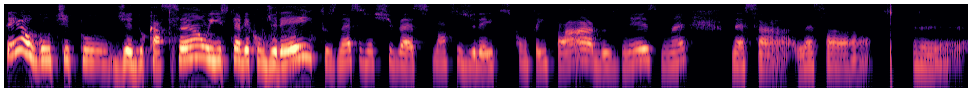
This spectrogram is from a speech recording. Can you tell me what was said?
ter algum tipo de educação, e isso tem a ver com direitos, né? Se a gente tivesse nossos direitos contemplados mesmo, né? Nessa, nessa, é,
